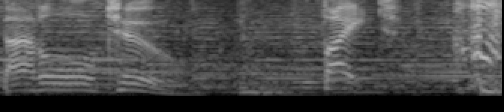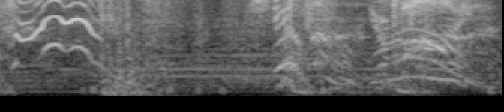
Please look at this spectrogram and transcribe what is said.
Battle 2. Fight! You're mine!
